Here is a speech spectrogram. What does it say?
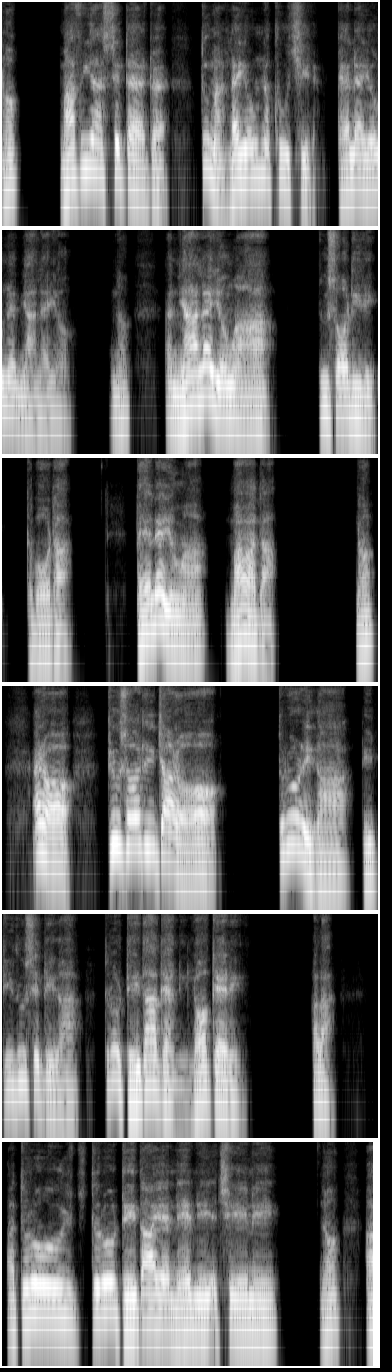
နော်မာဖီးယားစစ်တပ်အတွက်သူ့မှာလက်ယုံနှစ်ခုရှိတယ် ဘယ်လက်ယုံနဲ့ညာလက်ယုံနော်အညာလက်ယုံကသူစောဒီတွေသဘောထားဘယ်လက်ယုံကမဘာတာနော်အဲ့တော့ပြူစောဒီကြတော့သူတို့တွေကဒီပြည်သူစစ်တွေကသူတို့ဒေတာကန်တွေ local တွေဟုတ်လားအသူတို့သူတို့ data ရဲ့နယ်မြေအခြေအနေနော်အာ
